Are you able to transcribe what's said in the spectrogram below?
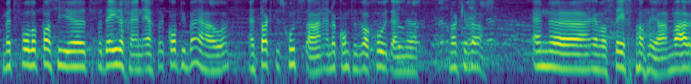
met volle passie uh, te verdedigen en echt een kopje bijhouden. En tactisch goed staan en dan komt het wel goed. En, dankjewel. En ja, was tegenstander, ja. Maar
